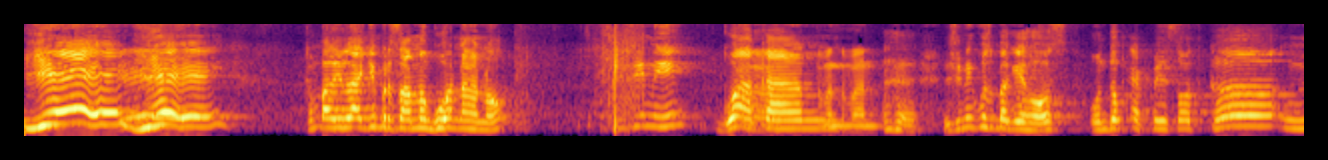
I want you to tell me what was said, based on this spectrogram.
Yeay, yeay. Kembali lagi bersama gua Nano. Di sini gua Halo, akan teman-teman. Di sini gua sebagai host untuk episode ke-6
